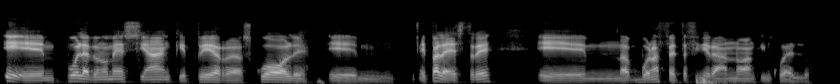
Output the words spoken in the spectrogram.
E ehm, poi avevano messi anche per scuole e, e palestre e una buona fetta finiranno anche in quello.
